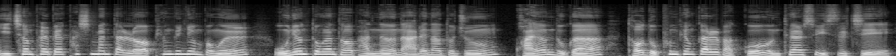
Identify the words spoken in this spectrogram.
2,880만 달러 평균 연봉을 5년 동안 더 받는 아레나도 중 과연 누가 더 높은 평가를 받고 은퇴할 수 있을지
